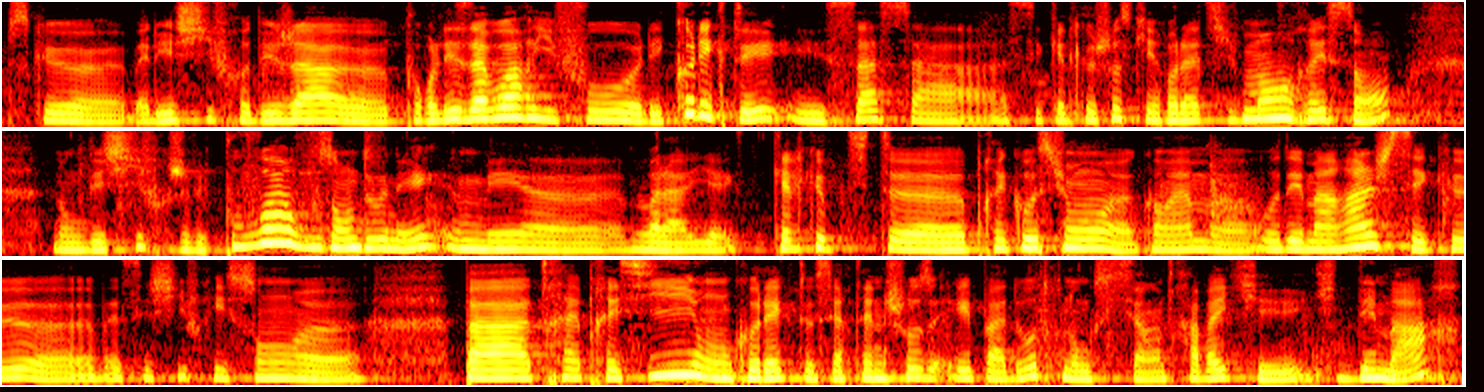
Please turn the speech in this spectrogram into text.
parce que bah, les chiffres déjà pour les avoir il faut les collecter et ça ça c'est quelque chose qui est relativement récent. Donc des chiffres, je vais pouvoir vous en donner, mais voilà, il y a quelques petites précautions quand même au démarrage, c'est que bah, ces chiffres ils sont pas très précis, on collecte certaines choses et pas d'autres, donc c'est un travail qui, démarre.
